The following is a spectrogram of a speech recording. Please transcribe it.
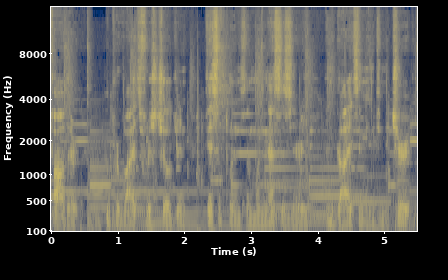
father who provides for his children, disciplines them when necessary, and guides them into maturity.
